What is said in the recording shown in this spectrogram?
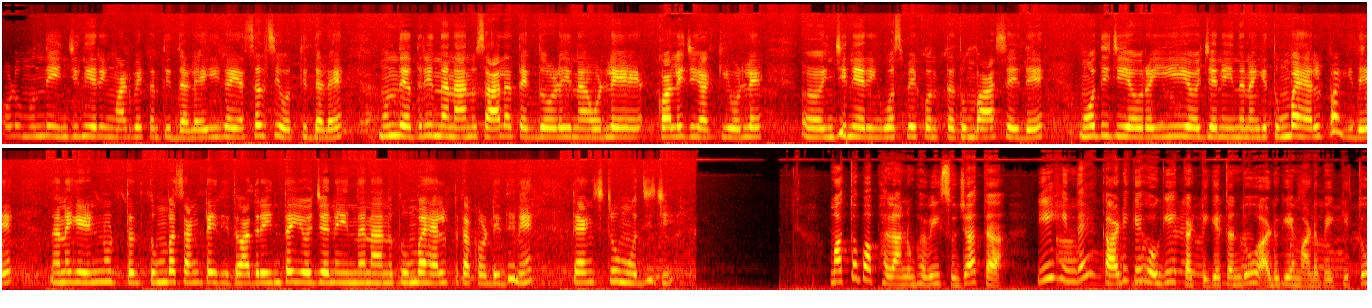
ಅವಳು ಮುಂದೆ ಇಂಜಿನಿಯರಿಂಗ್ ಮಾಡಬೇಕಂತಿದ್ದಾಳೆ ಈಗ ಎಸ್ ಎಲ್ ಸಿ ಓದ್ತಿದ್ದಾಳೆ. ಮುಂದೆ ಅದರಿಂದ ನಾನು ಸಾಲ ತೆಗೆದು ಅವಳಿನ ಒಳ್ಳೆ ಕಾಲೇಜಿಗೆ ಹಾಕಿ ಒಳ್ಳೆ ಇಂಜಿನಿಯರಿಂಗ್ ಓದಿಸ್ಬೇಕು ಅಂತ ತುಂಬ ಆಸೆ ಇದೆ. ಮೋದಿಜಿಯವರ ಈ ಯೋಜನೆಯಿಂದ ನನಗೆ ತುಂಬ ಹೆಲ್ಪ್ ಆಗಿದೆ. ನನಗೆ ಹೆಣ್ಣು ಹುಟ್ಟಂತ ತುಂಬ ಸಂಕಟ ಇದ್ದಿತ್ತು. ಆದರೆ ಇಂಥ ಯೋಜನೆಯಿಂದ ನಾನು ತುಂಬ ಹೆಲ್ಪ್ ತಗೊಂಡಿದ್ದೀನಿ. Thanks to Modiji. ಮತ್ತೊಬ್ಬ ಫಲಾನುಭವಿ ಸುಜಾತ. ಈ ಹಿಂದೆ ಕಾಡಿಗೆ ಹೋಗಿ ಕಟ್ಟಿಗೆ ತಂದು ಅಡುಗೆ ಮಾಡಬೇಕಿತ್ತು.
